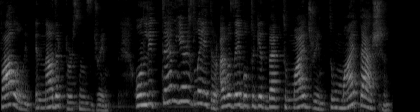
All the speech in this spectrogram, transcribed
following another person's dream. Only 10 years later, I was able to get back to my dream, to my passion,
